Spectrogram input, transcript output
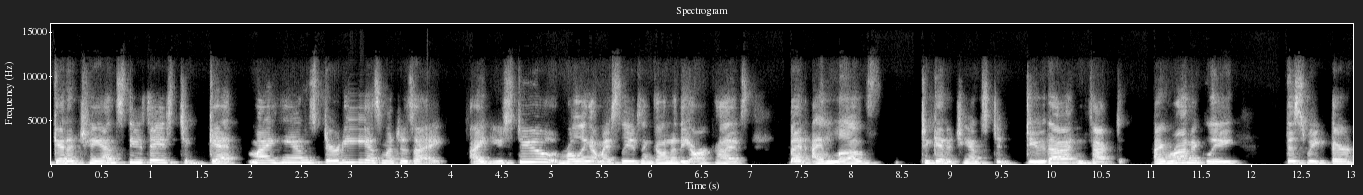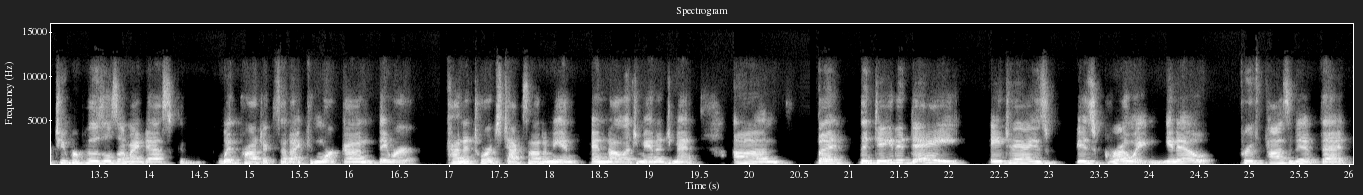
get a chance these days to get my hands dirty as much as I I used to, rolling up my sleeves and going to the archives. But I love to get a chance to do that. In fact, ironically, this week there are two proposals on my desk with projects that I can work on. They were kind of towards taxonomy and, and knowledge management. Um, but the day to day, HAI is is growing. You know, proof positive that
